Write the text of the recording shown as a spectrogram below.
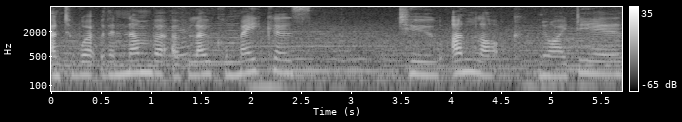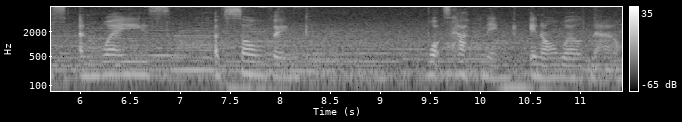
and to work with a number of local makers to unlock new ideas and ways of solving what's happening in our world now.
